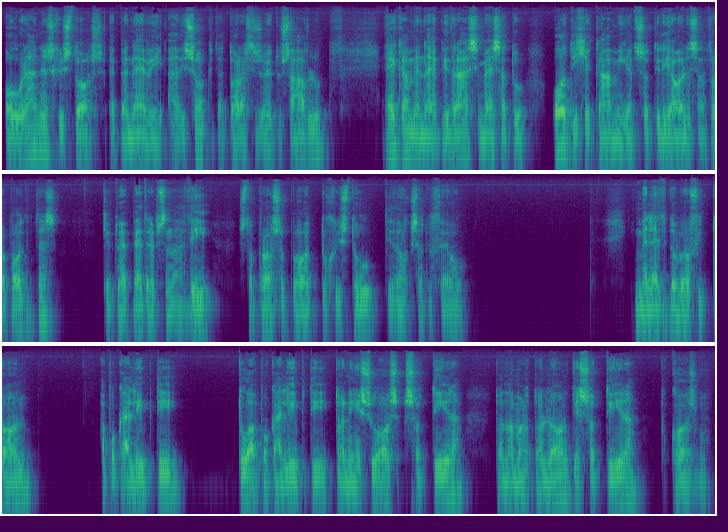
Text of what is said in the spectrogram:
ο ουράνιος Χριστός, επενεύει αδυσόπιτα τώρα στη ζωή του Σάβλου, έκαμε να επιδράσει μέσα του ό,τι είχε κάνει για τη σωτηρία όλης της ανθρωπότητας και του επέτρεψε να δει στο πρόσωπο του Χριστού τη δόξα του Θεού. Η μελέτη των προφητών αποκαλύπτει, του αποκαλύπτει τον Ιησού ως σωτήρα των αμαρτωλών και σωτήρα του κόσμου.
